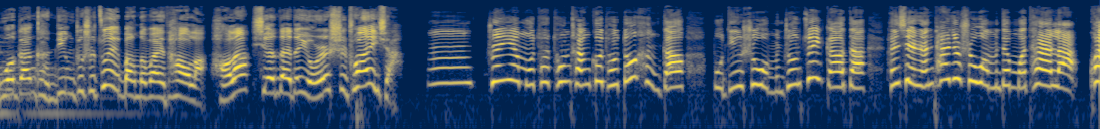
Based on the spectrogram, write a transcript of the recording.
我敢肯定，这是最棒的外套了。好了，现在得有人试穿一下。专业模特通常个头都很高，布丁是我们中最高的，很显然他就是我们的模特了。快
